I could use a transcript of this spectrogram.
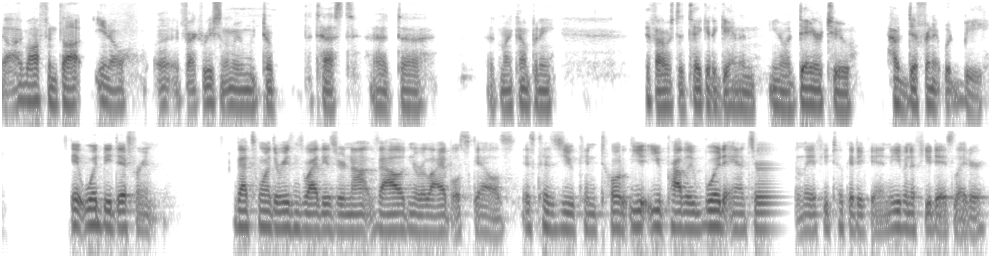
Yeah, I've often thought, you know, uh, in fact, recently when we took the test at uh, at my company, if I was to take it again in you know a day or two, how different it would be. It would be different. That's one of the reasons why these are not valid and reliable scales, is because you can totally, you, you probably would answer differently if you took it again, even a few days later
